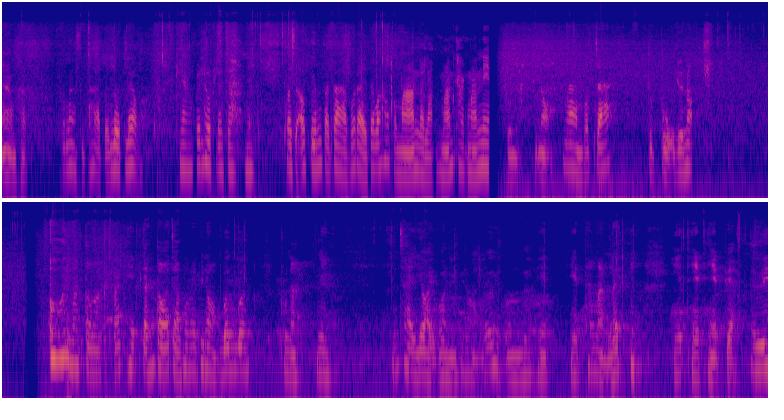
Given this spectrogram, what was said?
งามครับกำลังสิพาไปรถแล้วยางไปรถแล้วจ้ะนี่ว่าจะเอาเต็มตะกร้าบ่ได้แต่ว่าเฮาก็มานล้วล่ะมานคักมานแน่คุณน่ะพี่น้องงามบ่จ้ะตุปุอยู่เนาะ มาต่อตัดเห็ดกันต่อจ้ะพ่อแม่พี่น้องเบิ้งเบิ้งพูนะนี่มันใช่ย่อยบ่นี่พี่น้องเอ้ยเบิ้งเด้อเห็ดเห็ดทั้งนั้นเลยเห็ดเห็ดเห็ดเปียกเอ้ย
